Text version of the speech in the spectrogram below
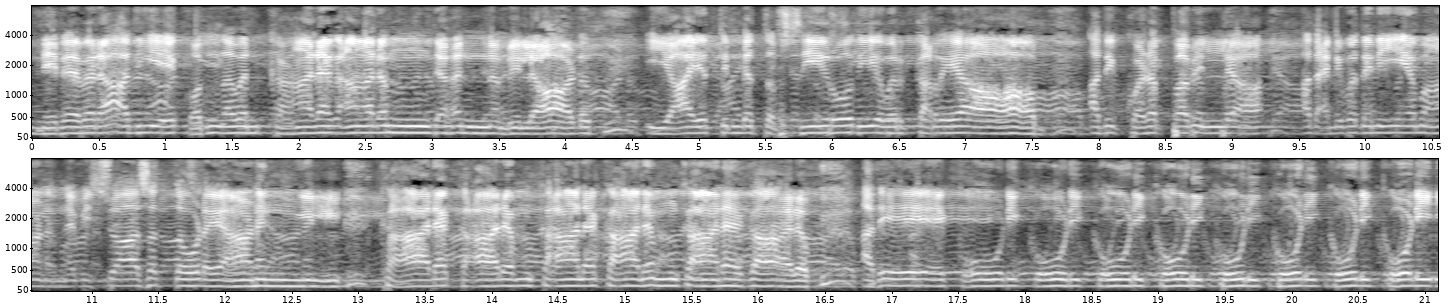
നിരപരാധിയെ കൊന്നവൻ കാലകാലം ജഹന്നമിലാട്. ഈ ആയത്തിന്റെ തഫ്സീറോദിയവർക്കറിയാം അത് കുഴപ്പമില്ല. അത് അനുവദനീയമാണെന്ന വിശ്വാസത്തോടെയാണെങ്കിൽ കാലകാലം കാലകാലം കാലകാലം. അതേ കോടി കോടി കോടി കോടി കോടി കോടി കോടി കോടി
